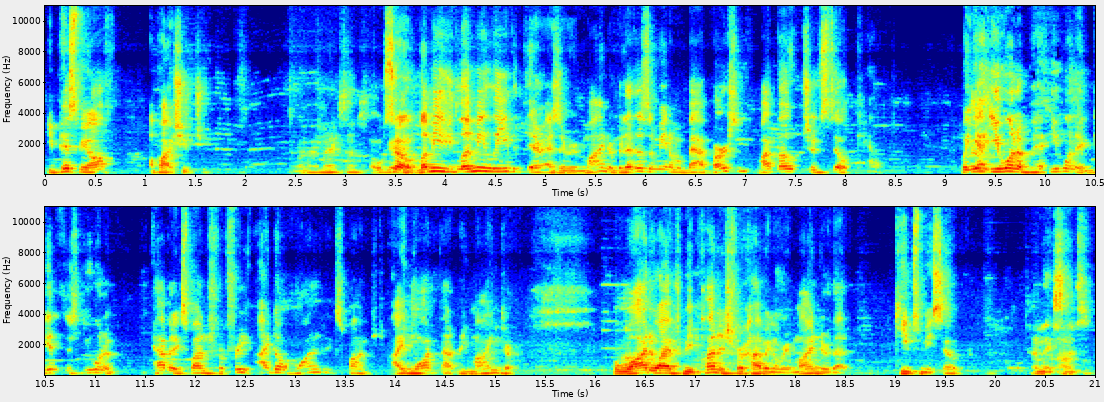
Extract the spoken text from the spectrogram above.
You piss me off, I'll probably shoot you. Well, that makes sense. Okay. So let me let me leave it there as a reminder, but that doesn't mean I'm a bad person. My vote should still count. But yet you want to you want to get this you want to have it expunged for free. I don't want it expunged. I want that reminder. But why do I have to be punished for having a reminder that keeps me sober? That makes sense.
